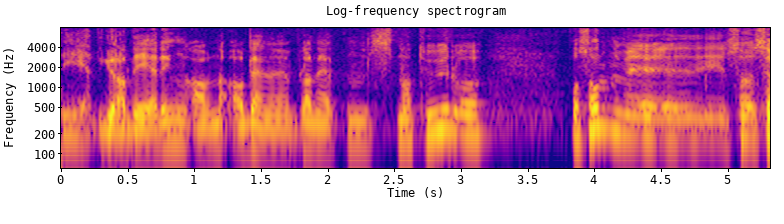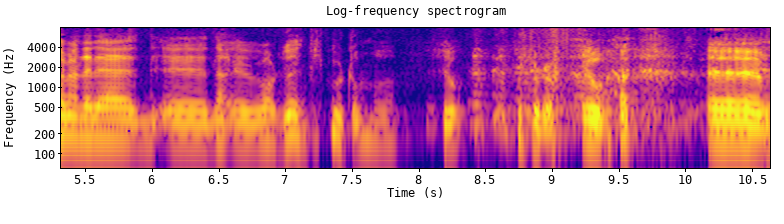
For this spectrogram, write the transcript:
nedgradering av, av denne planetens natur. og og sånn, eh, så, så jeg mener det eh, Hva var det du egentlig spurte om? Jo. Spør du om? jo. Eh,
